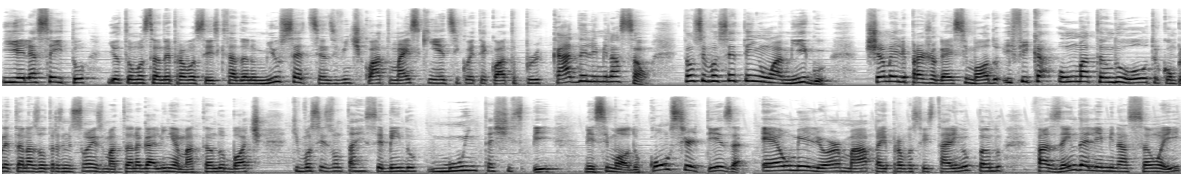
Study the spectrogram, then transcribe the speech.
e ele aceitou e eu tô mostrando aí para vocês que tá dando 1724 mais 554 por cada eliminação. Então se você tem um amigo, chama ele para jogar esse modo e fica um matando o outro, completando as outras missões, matando a galinha, matando o bot, que vocês vão estar tá recebendo muita XP nesse modo. Com certeza é o melhor mapa aí para vocês estarem upando, fazendo a eliminação aí,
